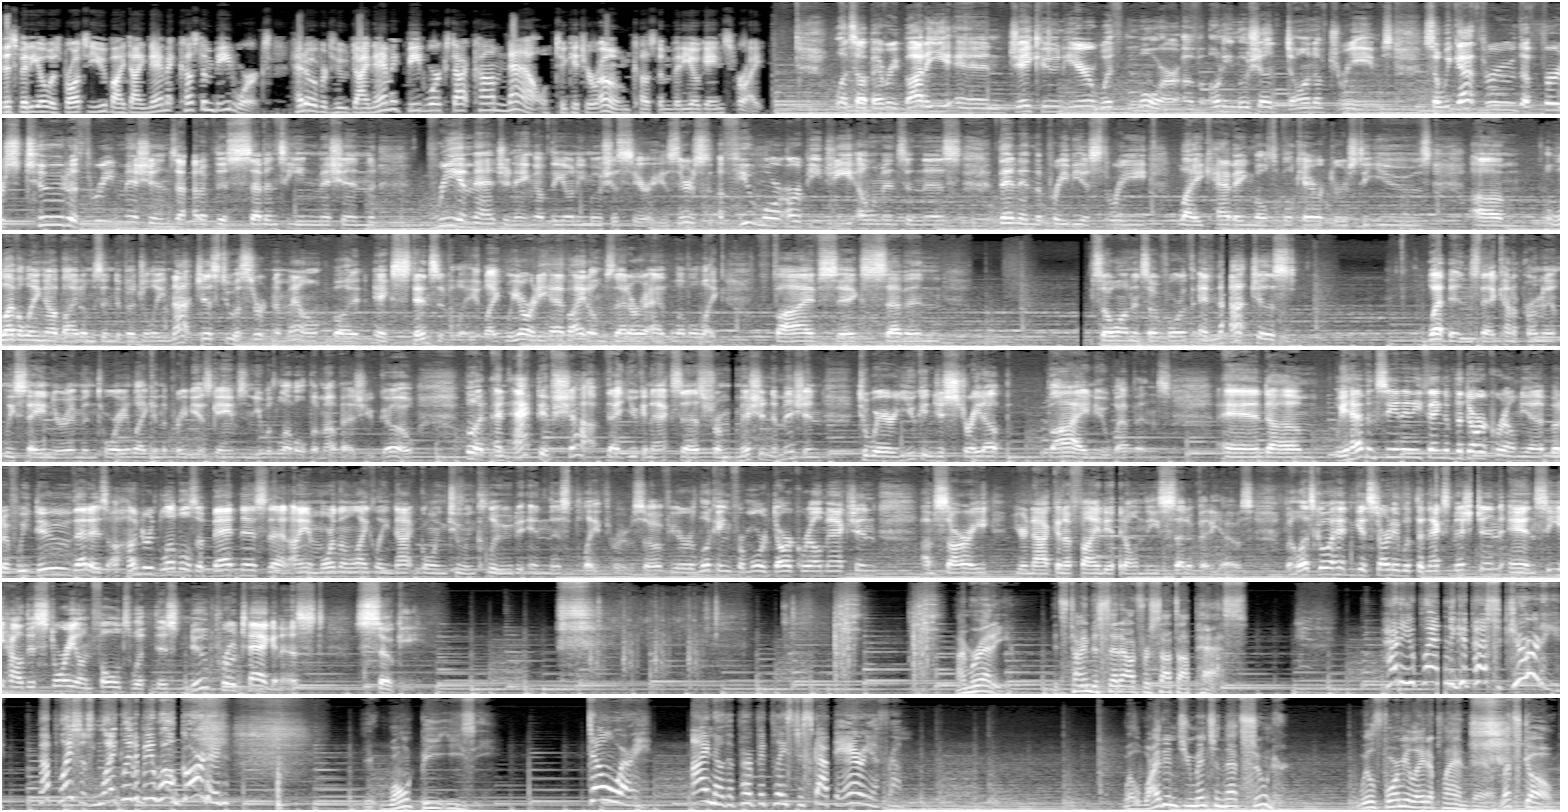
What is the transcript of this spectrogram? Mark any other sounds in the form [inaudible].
This video is brought to you by Dynamic Custom Beadworks. Head over to dynamicbeadworks.com now to get your own custom video game sprite. What's up everybody, and J-Kun here with more of Onimusha Dawn of Dreams. So we got through the first two to three missions out of this 17 mission reimagining of the Onimusha series. There's a few more RPG elements in this than in the previous three, like having multiple characters to use, um, leveling up items individually, not just to a certain amount, but extensively. Like, we already have items that are at level like 5, 6, 7, so on and so forth, and not just weapons that kind of permanently stay in your inventory like in the previous games and you would level them up as you go, but an active shop that you can access from mission to mission to where you can just straight up buy new weapons. And um, we haven't seen anything of the Dark Realm yet, but if we do, that is a hundred levels of madness that I am more than likely not going to include in this playthrough. So if you're looking for more Dark Realm action, I'm sorry, you're not going to find it on these set of videos. But let's go ahead and get started with the next mission and see how this story unfolds with this new protagonist, Soki. I'm ready. It's time to set out for Sata Pass. How do you plan to get past security? That place is likely to be well guarded. It won't be easy. Don't worry. I know the perfect place to scout the area from. Well, why didn't you mention that sooner? We'll formulate a plan there. Let's go.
